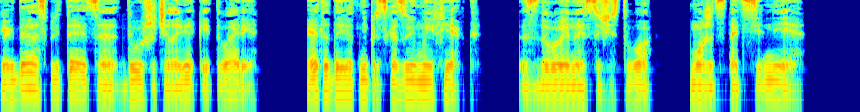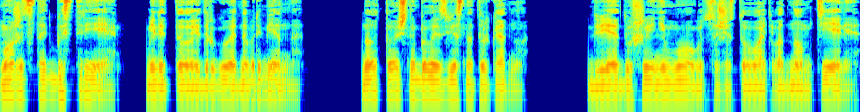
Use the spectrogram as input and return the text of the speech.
Когда сплетаются души человека и твари, это дает непредсказуемый эффект. Сдвоенное существо может стать сильнее, может стать быстрее, или то и другое одновременно. Но точно было известно только одно. Две души не могут существовать в одном теле,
